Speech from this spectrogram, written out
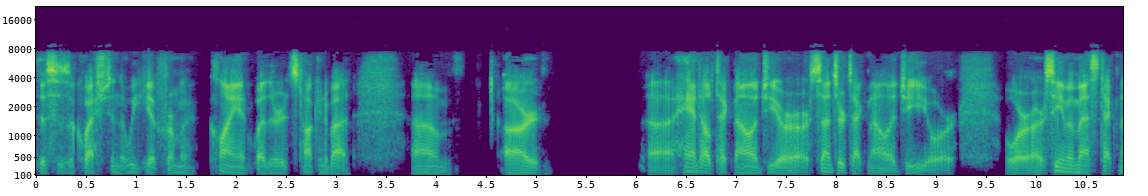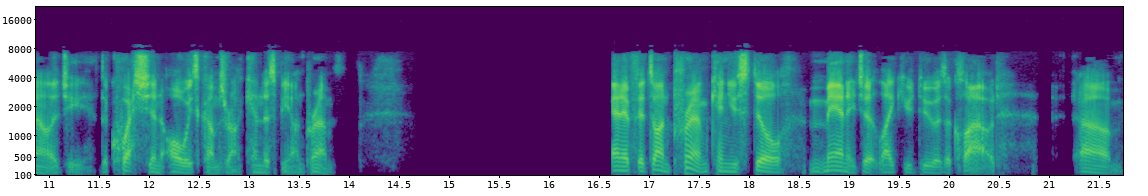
this is a question that we get from a client, whether it's talking about um, our uh, handheld technology or our sensor technology or or our CMMS technology. The question always comes around: Can this be on-prem? And if it's on-prem, can you still manage it like you do as a cloud? Um,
